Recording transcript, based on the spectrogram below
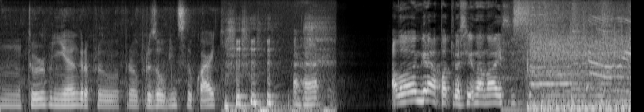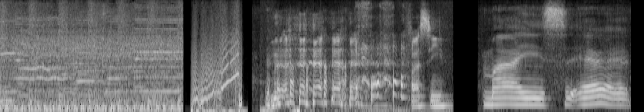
um tour em Angra pro, pro, pros ouvintes do Quark. Aham. Alô, Angra, patrocina nós. Facinho. Mas é,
